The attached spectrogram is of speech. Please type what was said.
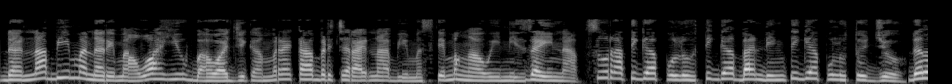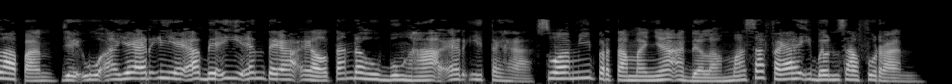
Dan Nabi menerima wahyu bahwa jika mereka bercerai Nabi mesti mengawini Zainab. Surat 33 banding 37. 8. JUAYRIYABINTAL Tanda hubung HRITH. Suami pertamanya adalah Masafah ibn Safuran.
